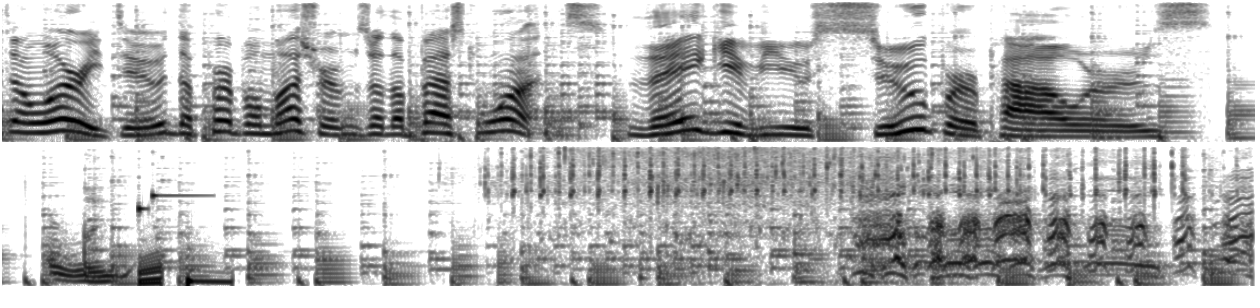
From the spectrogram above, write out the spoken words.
Don't worry, dude. The purple mushrooms are the best ones. They give you superpowers.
